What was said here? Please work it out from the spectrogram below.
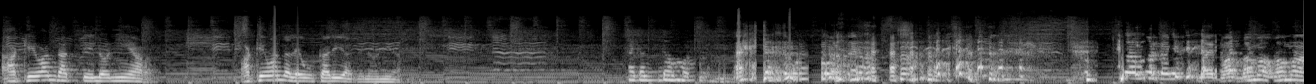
a qué banda telonear, ¿a qué banda les gustaría telonear? Hay tantos muertos. Hay tantos muertos. Todos muertos. Bueno, va- vamos, vamos a,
